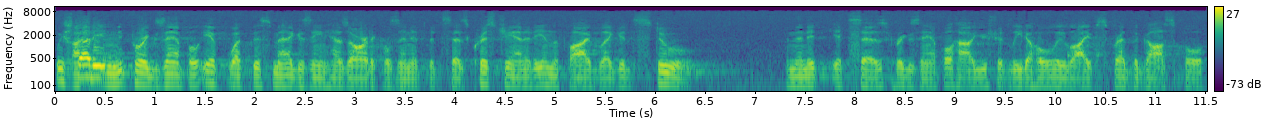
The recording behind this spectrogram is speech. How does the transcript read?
We uh, study... mean, for example, if what this magazine has articles in it that says Christianity and the five-legged stool, and then it, it says, for example, how you should lead a holy life, spread the gospel,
